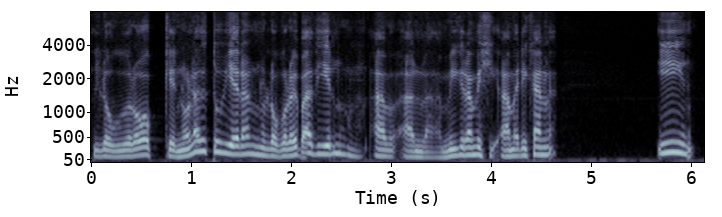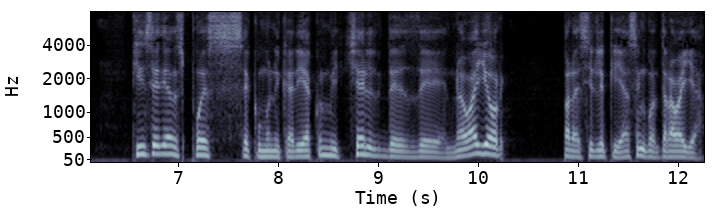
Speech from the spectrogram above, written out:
logró que no la detuvieran, logró evadir a, la migra americana y 15 días después se comunicaría con Michelle desde Nueva York para decirle que ya se encontraba allá.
